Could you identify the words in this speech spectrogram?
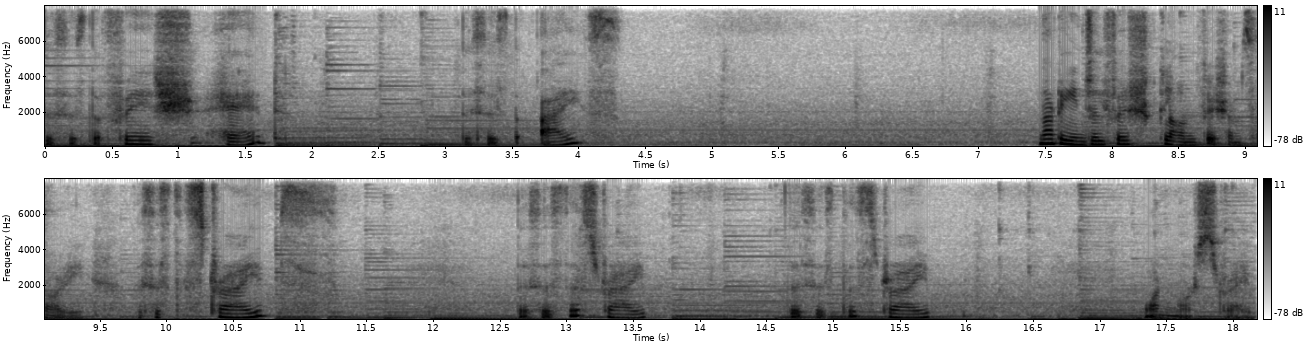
this is the fish head. This is the eyes. Not angelfish clownfish i'm sorry. This is the stripes. This is the stripe. This is the stripe. One more stripe.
